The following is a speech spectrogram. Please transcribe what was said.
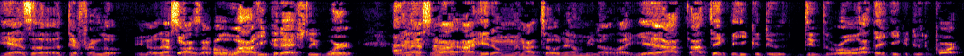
he has a, a different look. You know, that's why I was like, oh wow, he could actually work. And Uh-huh. that's when I, I hit him and I told him, you know, like, yeah, I, I think that he could do do the role. I think he could do the part.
